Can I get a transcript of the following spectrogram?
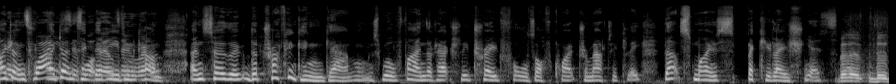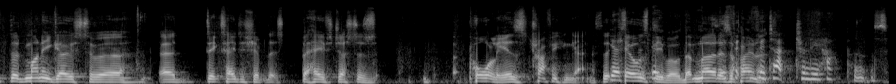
I don't, I don't think they'll even come. And so the, the trafficking gangs will find that actually trade falls off quite dramatically. That's my speculation. Yes. But the, the, the money goes to a, a, dictatorship that behaves just as poorly as trafficking gangs, that yes, kills people, that murders if, opponents. If it actually happens,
